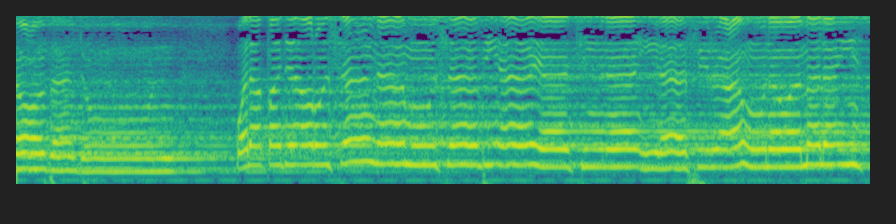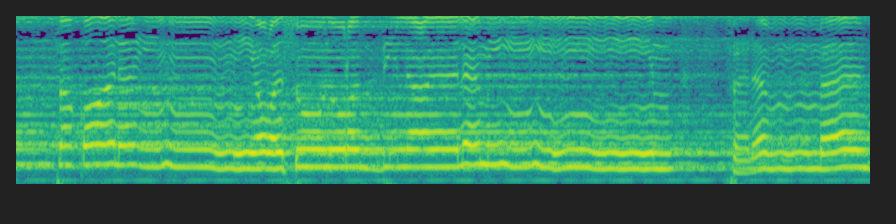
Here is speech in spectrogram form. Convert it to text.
يعبدون. ولقد أرسلنا موسى بآياتنا إلى فرعون وملئه فقال إني رسول رب العالمين. فلما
